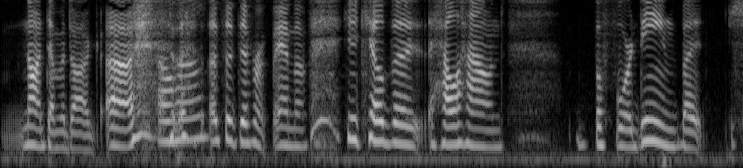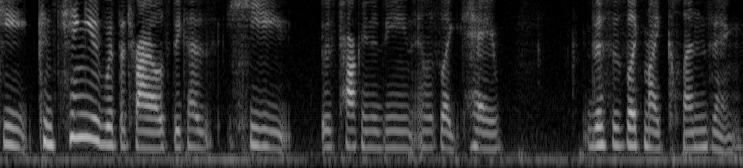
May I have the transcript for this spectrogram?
not demodog uh Uh-huh. that's a different fandom. He killed the hellhound before Dean, but he continued with the trials because he was talking to Dean and was like, "Hey, this is like my cleansing."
